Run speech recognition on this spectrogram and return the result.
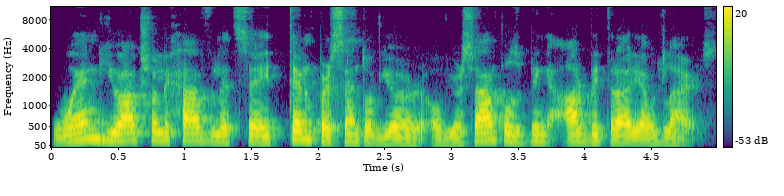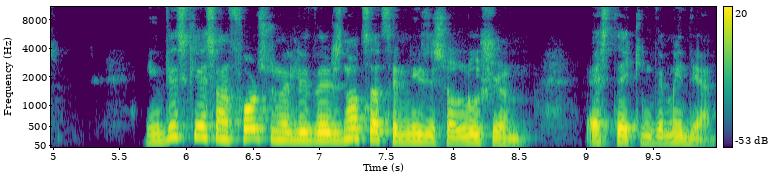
when you actually have, let's say, 10% of your, of your samples being arbitrary outliers. In this case, unfortunately, there is not such an easy solution as taking the median.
